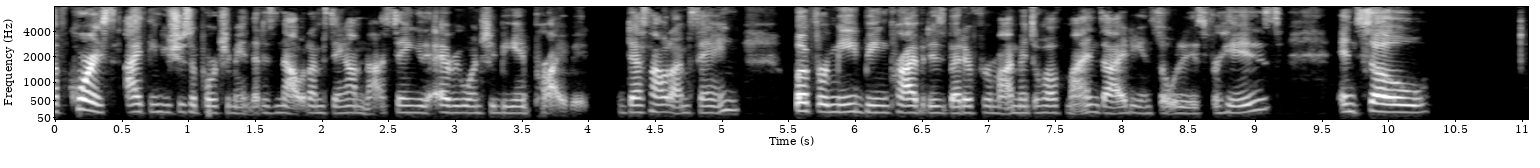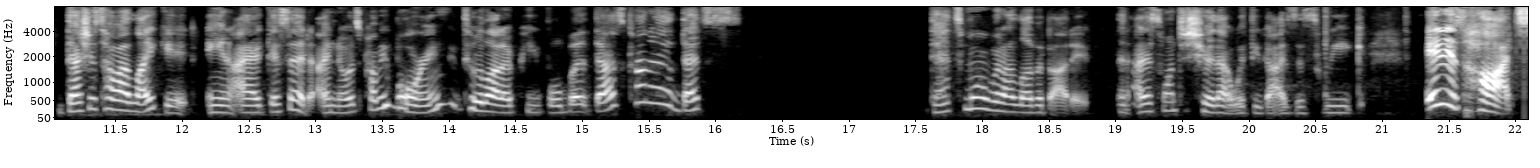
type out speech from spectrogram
Of course, I think you should support your man. That is not what I'm saying. I'm not saying that everyone should be in private. That's not what I'm saying. But for me, being private is better for my mental health, my anxiety, and so it is for his. And so that's just how I like it. And I, like I said, I know it's probably boring to a lot of people, but that's kind of that's that's more what I love about it. And I just want to share that with you guys this week. It is hot.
